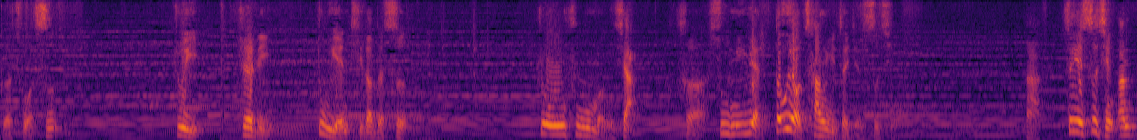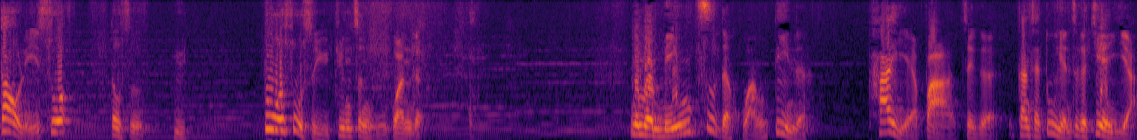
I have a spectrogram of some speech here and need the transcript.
革措施。注意，这里杜岩提到的是中书门下和枢密院都要参与这件事情。啊，这些事情按道理说都是与多数是与军政无关的。那么明治的皇帝呢，他也把这个刚才杜岩这个建议啊，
